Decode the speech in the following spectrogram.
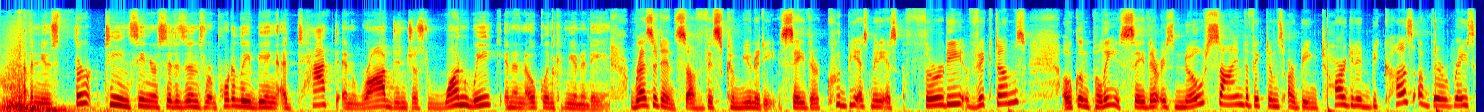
7 News 13 senior citizens reportedly being attacked and robbed in just one week in an Oakland community. Residents of this community say there could be as many as 30 victims. Oakland police say there is no sign the victims are being targeted because of their race,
